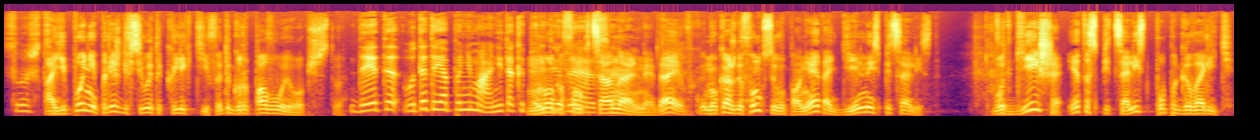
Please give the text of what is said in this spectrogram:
Слушайте. А Япония прежде всего это коллектив, это групповое общество. Да это, вот это я понимаю, они так и Многофункциональное, да, но каждую функцию выполняет отдельный специалист. Вот гейша – это специалист по поговорить.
